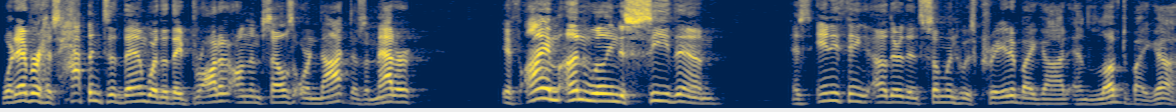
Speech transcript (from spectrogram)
whatever has happened to them, whether they brought it on themselves or not, doesn't matter. If I am unwilling to see them as anything other than someone who is created by God and loved by God,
